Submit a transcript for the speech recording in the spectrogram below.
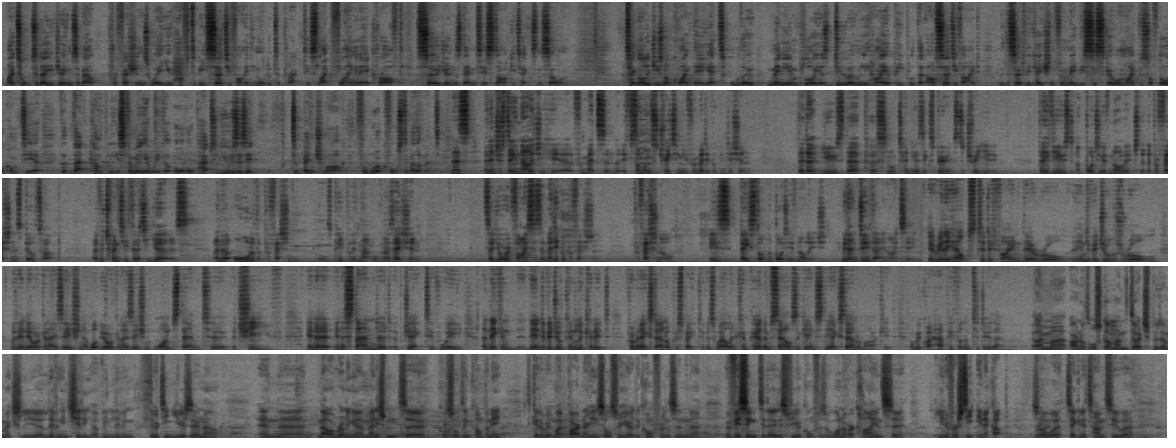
I talked today, James, about professions where you have to be certified in order to practice, like flying an aircraft, surgeons, dentists, architects, and so on. Technology is not quite there yet, although many employers do only hire people that are certified with a certification from maybe Cisco or Microsoft or CompTIA that that company is familiar with or, or perhaps uses it to benchmark for workforce development. There's an interesting analogy here from medicine that if someone's treating you for a medical condition, they don't use their personal 10 years experience to treat you. They've used a body of knowledge that the profession has built up over 20, 30 years and are all of the professionals people in that organisation. So your advice as a medical profession, professional is based on the body of knowledge. We don't do that in IT. It really helps to define their role, the individual's role within the organisation and what the organisation wants them to achieve in a, in a standard objective way. And they can, the individual can look at it from an external perspective as well and compare themselves against the external market. And we're quite happy for them to do that. I'm uh, Arnold Oskam. I'm Dutch, but I'm actually uh, living in Chile. I've been living 13 years there now. And uh, now I'm running a management uh, consulting company together with my partner. He's also here at the conference. And uh, we're visiting today the SFIA conference with one of our clients, uh, University INACAP. So taking the time to,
